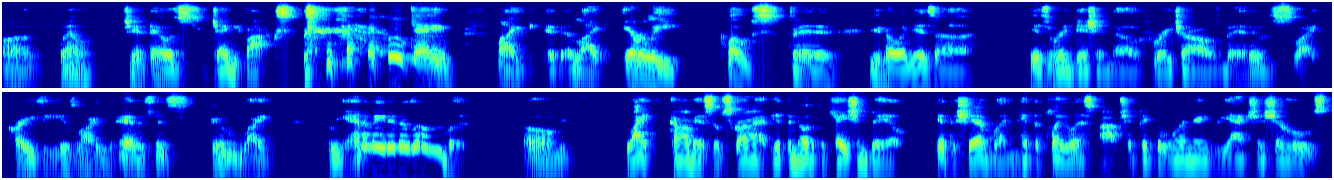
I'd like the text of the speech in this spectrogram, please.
Uh, well, shit, that was Jamie Foxx, who came like like eerily close to you know, and his uh his rendition of Ray Charles, man, it was like crazy. It's like, man, is this dude like reanimated or something? But um, like, comment, subscribe, hit the notification bell, hit the share button, hit the playlist option, pick the one name reaction shows.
